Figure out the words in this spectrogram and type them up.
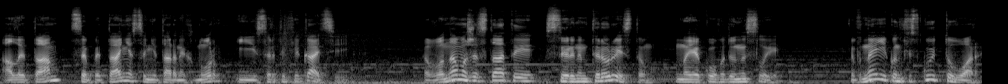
Але там це питання санітарних норм і сертифікації. Вона може стати сирним терористом, на якого донесли. В неї конфіскують товар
